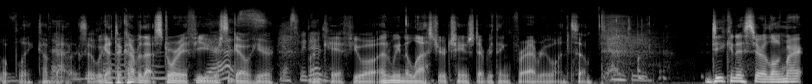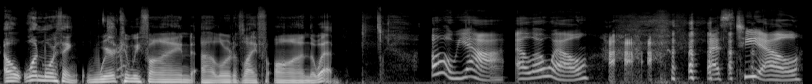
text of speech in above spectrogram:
Hopefully come back. So we got to cover that story a few years ago here Yes, we did. on. KFUO, and we know last year changed everything for everyone. So, Indeed. Deaconess Sarah Longmire. Oh, one more thing. Where can we find uh, Lord of Life on the web? Oh, yeah. LOL, STL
